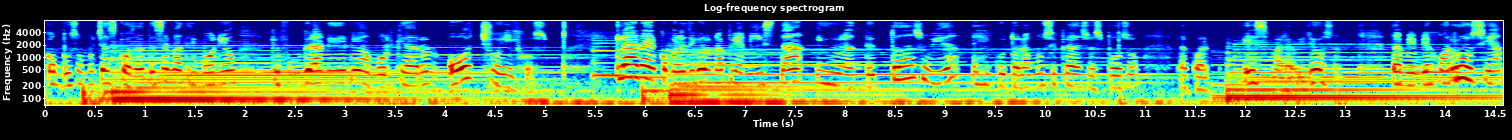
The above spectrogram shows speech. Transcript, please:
compuso muchas cosas de ese matrimonio que fue un gran idilio de amor. Quedaron ocho hijos. Clara como les digo era una pianista y durante toda su vida ejecutó la música de su esposo la cual es maravillosa. También viajó a Rusia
